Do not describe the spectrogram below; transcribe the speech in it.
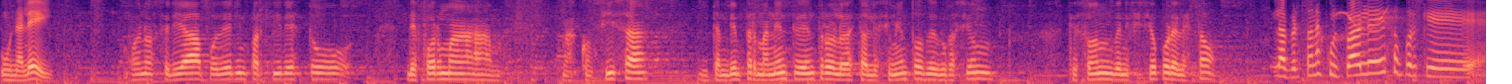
una ley. Bueno, sería poder impartir esto de forma más concisa y también permanente dentro de los establecimientos de educación que son beneficiados por el Estado. La persona es culpable de eso porque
